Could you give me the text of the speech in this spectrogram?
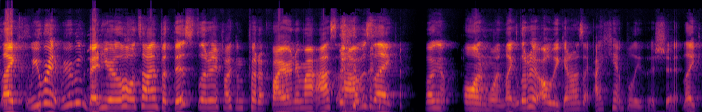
Like we were, we we've been here the whole time, but this literally fucking put a fire under my ass, and I was like fucking on one, like literally all week, and I was like, I can't believe this shit. Like,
